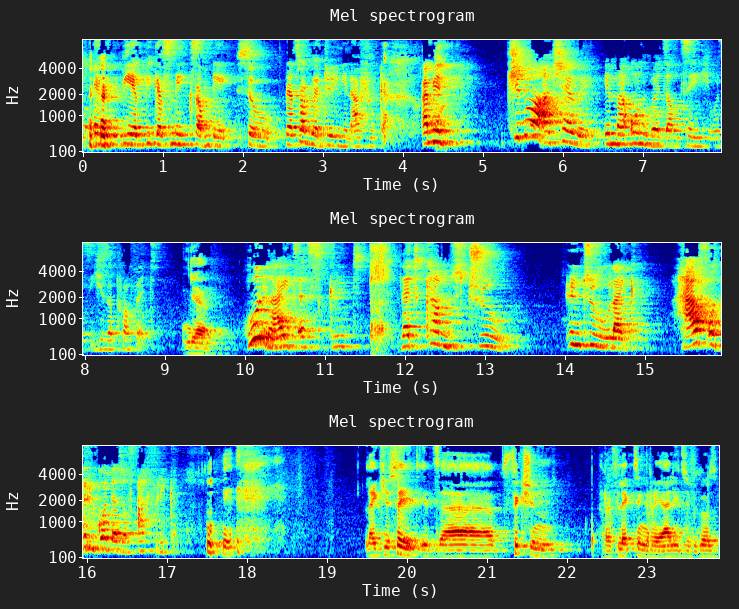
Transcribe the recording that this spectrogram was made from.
and be a bigger snake someday. So that's what we're doing in Africa. I mean, Chinua Achebe, in my own words, I would say he was he's a prophet. Yeah. Who writes a script that comes true into like half or three quarters of Africa? like you said, it's a fiction reflecting reality because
